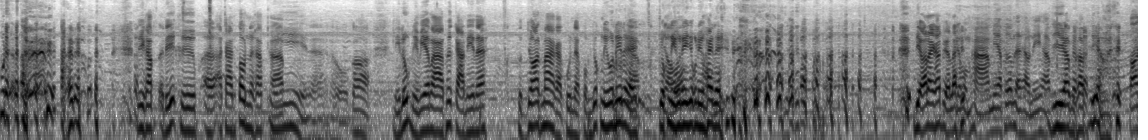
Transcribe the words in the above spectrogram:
พูดนี่ครับ อันนี้คือเอ่ออาจารย์ต้นนะครับนี่นะฮะโอ้โหก็หนีลูกหนีเมียมาเพื่อการนี้นะ สุดยอดมากอะคุณเนี่ยผมยกนิ้วนี่เลย ยกนิ้วนี่ยกนิ้วให้เลย เดี๋ยวอะไรครับเดี๋ยวอะไร เดี๋ยวผมหาเมียเพิ่มแถวๆนี้ครับ เยี่ยมครับเยี่ยมตอน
